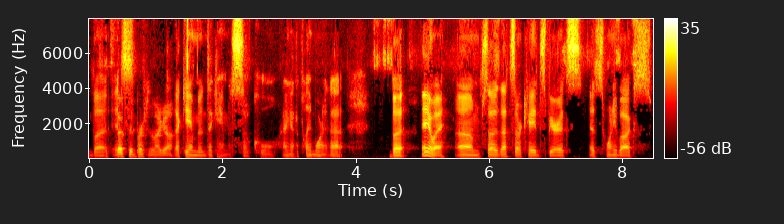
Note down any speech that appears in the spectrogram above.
But that's, the impression that I got. that game that game is so cool. I got to play more of that. But anyway, um, so that's Arcade Spirits. It's twenty bucks.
